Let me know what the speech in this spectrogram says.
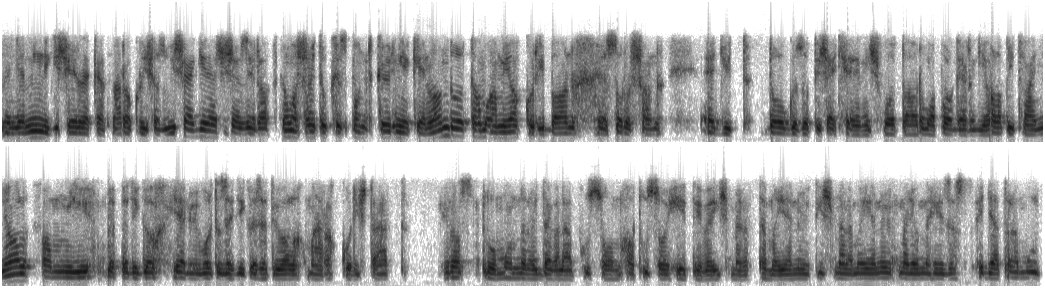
engem mindig is érdekelt már akkor is az újságírás, és ezért a Roma Sajtóközpont környékén landoltam, ami akkoriban szorosan együtt dolgozott, és egy helyen is volt a Roma Polgárjogi Alapítványjal, amiben pedig a Jenő volt az egyik vezető alak már akkor is, tehát én azt tudom mondani, hogy legalább 26-27 éve ismertem a Jenőt, ismerem a Jenőt, nagyon nehéz ezt egyáltalán múlt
